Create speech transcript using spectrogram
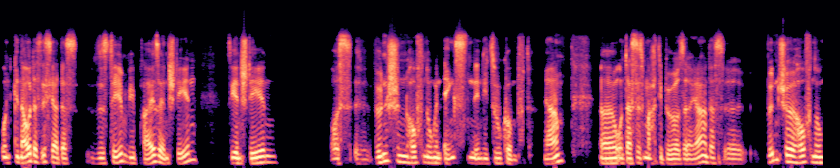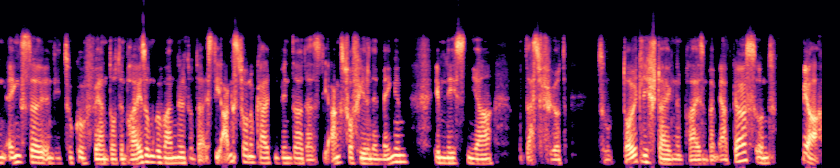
Und genau das ist ja das System, wie Preise entstehen. Sie entstehen aus äh, Wünschen, Hoffnungen, Ängsten in die Zukunft. Ja, äh, und das ist, macht die Börse. Ja, das äh, Wünsche, Hoffnungen, Ängste in die Zukunft werden dort in Preise umgewandelt. Und da ist die Angst vor einem kalten Winter, da ist die Angst vor fehlenden Mengen im nächsten Jahr. Und das führt zu deutlich steigenden Preisen beim Erdgas. Und ja,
